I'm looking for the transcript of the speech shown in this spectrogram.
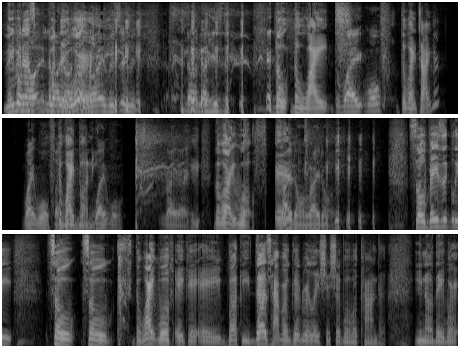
maybe Oh, that's no, no, what they no, were. No, no, it was, it was, no, no. He's the, the the white the white wolf. the white tiger, White wolf. I The white bunny. White wolf. Right, right. the white wolf. And- Right on, right on. so basically so so the white wolf aka bucky does have a good relationship with wakanda you know they were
